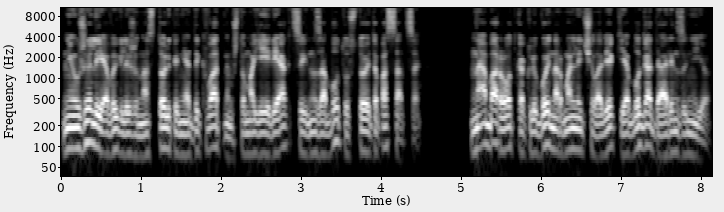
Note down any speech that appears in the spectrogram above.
Неужели я выгляжу настолько неадекватным, что моей реакции на заботу стоит опасаться? Наоборот, как любой нормальный человек, я благодарен за нее.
